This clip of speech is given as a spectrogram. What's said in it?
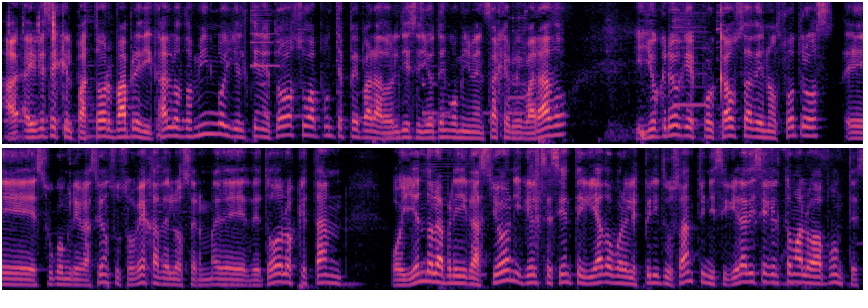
ha- hay veces que el pastor va a predicar los domingos y él tiene todos sus apuntes preparados. Él dice, yo tengo mi mensaje preparado y yo creo que es por causa de nosotros, eh, su congregación, sus ovejas, de, los de, de todos los que están oyendo la predicación y que él se siente guiado por el Espíritu Santo y ni siquiera dice que él toma los apuntes.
